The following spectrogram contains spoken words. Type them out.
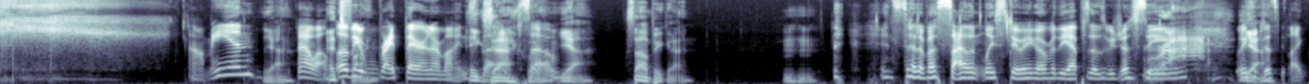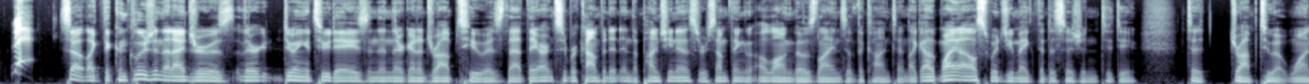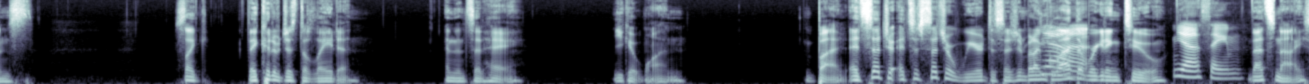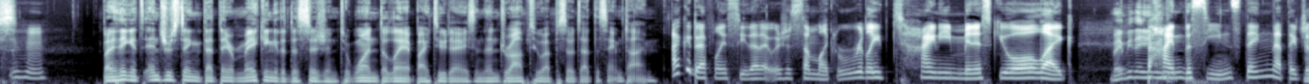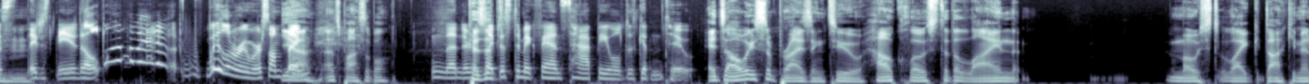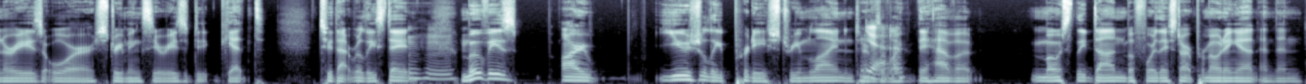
oh man. Yeah, Oh well, it'll be right there in our minds. exactly. so Yeah, so that'll be good. hmm instead of us silently stewing over the episodes we just seen, we Yeah. could just be like, "Bleh." So like the conclusion that I drew is they're doing it two days and then they're gonna drop two is that they aren't super confident in the punchiness or something along those lines of the content. Like uh, why else would you make the decision to do to drop two at once? It's like they could have just delayed it and then said, "Hey, you get one." But it's such a it's just such a weird decision. But I'm glad that we're getting two. yeah, same. That's nice. hmm But I think it's interesting that they're making the decision to one delay it by two days and then drop two episodes at the same time. I could definitely see that it was just some like really tiny, minuscule, like Maybe they behind the scenes thing that they just Mhm. they just needed a little bit of wiggle room or something. Yeah, that's possible. And then they're just like, just to make fans happy, we'll just give them two. It's always surprising too how close to the line that most like documentaries or streaming series do get to that release date. Mm-hmm. Movies are usually pretty streamlined in terms of like they have a mostly done before they start promoting it and then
